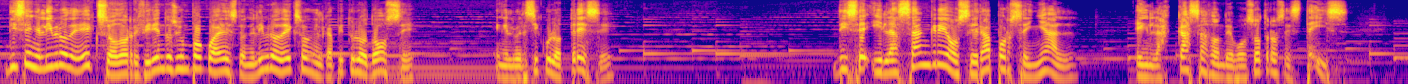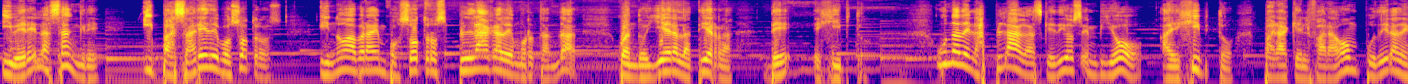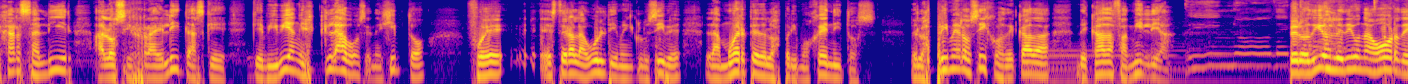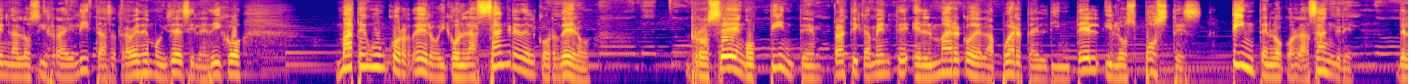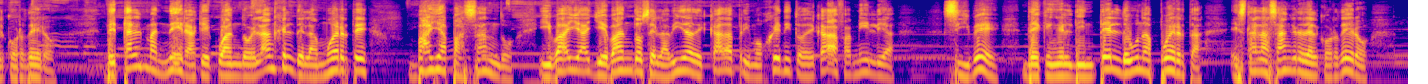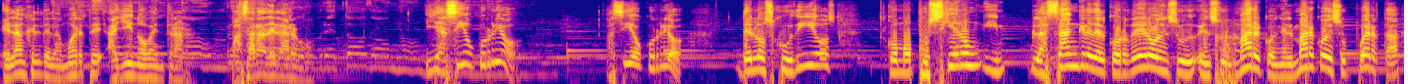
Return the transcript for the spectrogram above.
Dice en el libro de Éxodo, refiriéndose un poco a esto, en el libro de Éxodo en el capítulo 12, en el versículo 13, dice, y la sangre os será por señal en las casas donde vosotros estéis, y veré la sangre, y pasaré de vosotros, y no habrá en vosotros plaga de mortandad cuando hiera la tierra de Egipto. Una de las plagas que Dios envió a Egipto para que el faraón pudiera dejar salir a los israelitas que, que vivían esclavos en Egipto fue, esta era la última inclusive, la muerte de los primogénitos, de los primeros hijos de cada, de cada familia. Pero Dios le dio una orden a los israelitas a través de Moisés y les dijo, maten un cordero y con la sangre del cordero roceen o pinten prácticamente el marco de la puerta, el dintel y los postes. Píntenlo con la sangre del cordero. De tal manera que cuando el ángel de la muerte vaya pasando y vaya llevándose la vida de cada primogénito de cada familia, si ve de que en el dintel de una puerta está la sangre del cordero, el ángel de la muerte allí no va a entrar, pasará de largo. Y así ocurrió, así ocurrió. De los judíos, como pusieron la sangre del cordero en su, en su marco, en el marco de su puerta,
